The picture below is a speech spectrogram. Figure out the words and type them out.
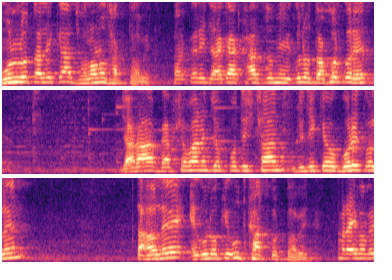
মূল্য তালিকা ঝোলানো থাকতে হবে। সরকারি জায়গা খাস জমি এগুলো দখল করে যারা ব্যবসা বাণিজ্য প্রতিষ্ঠান যদি কেউ গড়ে তোলেন তাহলে এগুলোকে উৎখাত করতে হবে। আপনারা এইভাবে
